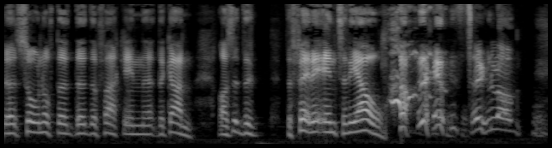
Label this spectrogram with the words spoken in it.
uh, sawn off the the, the fucking uh, the gun?" I said, "The to fit it into the hole. it was too long. And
